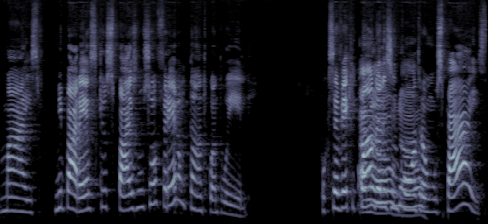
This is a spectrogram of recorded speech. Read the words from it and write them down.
mas me parece que os pais não sofreram tanto quanto ele. Porque você vê que ah, quando ah, não, eles encontram não. os pais,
